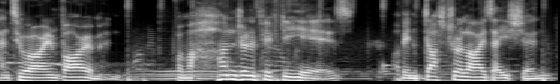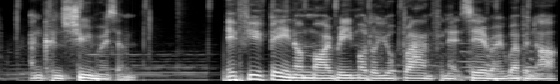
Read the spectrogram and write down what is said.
and to our environment from 150 years of industrialization and consumerism. If you've been on my Remodel Your Brand for Net Zero webinar,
